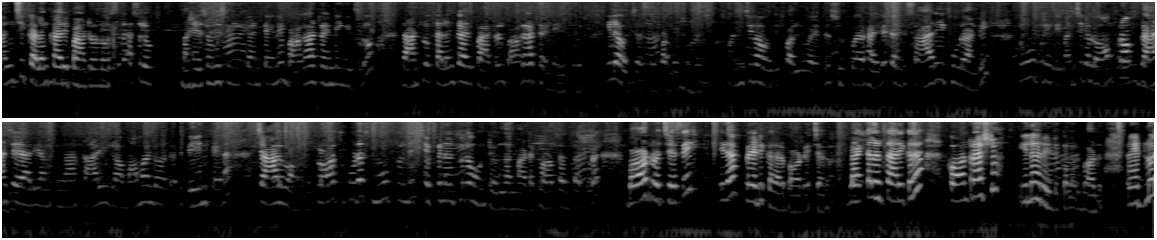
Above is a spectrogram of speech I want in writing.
మంచి కలంకారీ పాటలో వస్తుంది. అసలు మహేశ్వరి సిల్క్ అంటేనే బాగా ట్రెండింగ్ ఇప్పుడు. దాంట్లో కలంకారీ పాటలు బాగా ట్రెండింగ్ ఇప్పుడు. ఇలా వచ్చేస్తారు పళ్ళు చూడొచ్చు. మంచిగా ఉంది పళ్ళు అయితే సూపర్ హైలైట్ అండ్ శారీ కూడా అండి. సూపర్ ప్రిటీ మంచిగా లాంగ్ ఫ్రాక్ ప్లాన్ చేయాలి అనుకున్న. సారీగా మామన్ డాటర్కి దేనికైనా చాలా బాగుంది క్లాత్ కూడా స్మూత్ ఉంది చెప్పినట్లుగా ఉంటుంది అనమాట క్లాత్ అంతా కూడా. బార్డర్ వచ్చేసి ఇలా రెడ్ కలర్ బార్డర్ ఇచ్చారు. బ్లాక్ కలర్ శారీ కదా? కాంట్రాస్ట్ ఇలా రెడ్ కలర్ బార్డర్. రెడ్లో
